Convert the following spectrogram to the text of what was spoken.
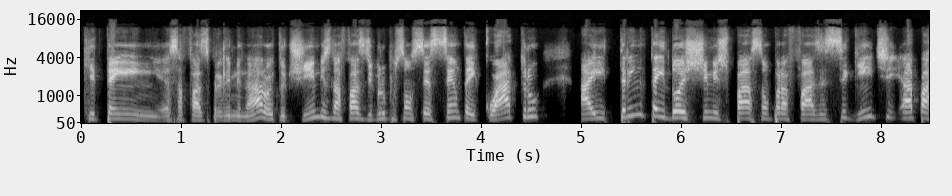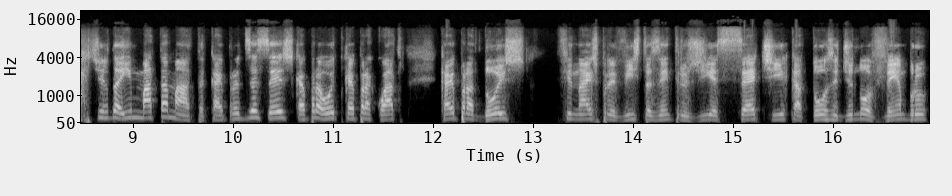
que tem essa fase preliminar, oito times. Na fase de grupo são 64. Aí 32 times passam para a fase seguinte. A partir daí, mata-mata. Cai para 16, cai para 8, cai para 4, cai para 2 finais previstas entre os dias 7 e 14 de novembro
